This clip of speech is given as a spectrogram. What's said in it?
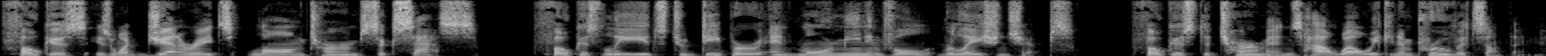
Focus is what generates long term success. Focus leads to deeper and more meaningful relationships. Focus determines how well we can improve at something.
